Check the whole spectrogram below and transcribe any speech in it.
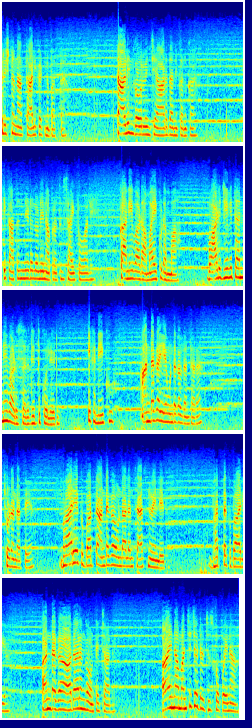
కృష్ణ నాకు తాళి కట్టిన భర్త. తాళిని గౌరవించే ఆడదాన్ని కనుక ఇక అతని నీడలోనే నా బ్రతుకు సాగిపోవాలి. కానీ వాడు అమాయకుడమ్మా. వాడి జీవితాన్నే వాడు సరిదిద్దుకోలేడు. ఇక నీకు? అండగా ఏముండగలదంటారా? చూడండి అత్తయ్య. భార్యకు భర్త అండగా ఉండాలని శాసనం ఏం లేదు. భర్తకు భార్య అండగా ఆధారంగా ఉంటే చాలు. ఆయన మంచి చెడ్డలు చూసుకోపోయినా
